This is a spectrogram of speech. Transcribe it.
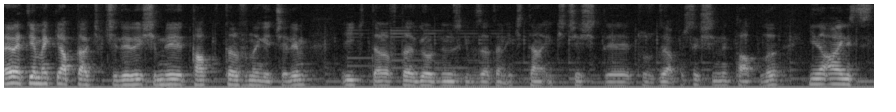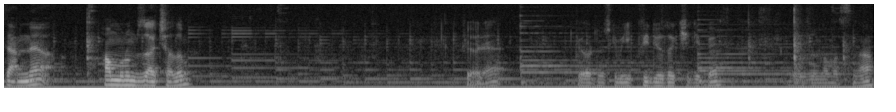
Evet yemek yap takipçileri. Şimdi tatlı tarafına geçelim. İlk tarafta gördüğünüz gibi zaten iki tane iki çeşitli tuzlu yapmıştık. Şimdi tatlı. Yine aynı sistemle hamurumuzu açalım. Şöyle gördüğünüz gibi ilk videodaki gibi uzunlamasına.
